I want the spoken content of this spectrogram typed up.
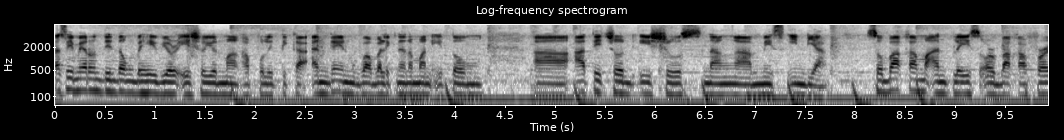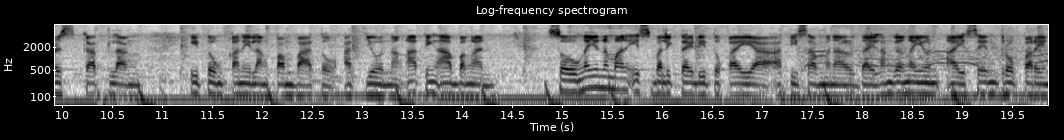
kasi meron din tong behavior issue yun mga kapolitika and ngayon magbabalik na naman itong ah, attitude issues ng ah, Miss India. So baka ma-unplace or baka first cut lang itong kanilang pambato at yun ang ating abangan. So ngayon naman is balik tayo dito kay ah, Atisa Manalo dahil hanggang ngayon ay sentro pa rin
